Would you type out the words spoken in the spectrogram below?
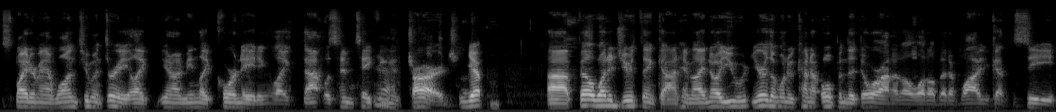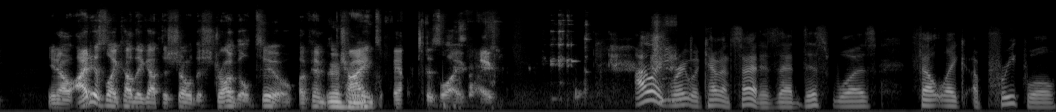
Spider-Man one, two, and three, like you know, what I mean, like coordinating. Like that was him taking Yeah. charge." Yep. Uh, Phil, what did you think on him? I know you you're the one who kind of opened the door on it a little bit of why you got to see. You know, I just like how they got to show the struggle too of him Mhm. trying to balance his life. I like right what Kevin said is that this was felt like a prequel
